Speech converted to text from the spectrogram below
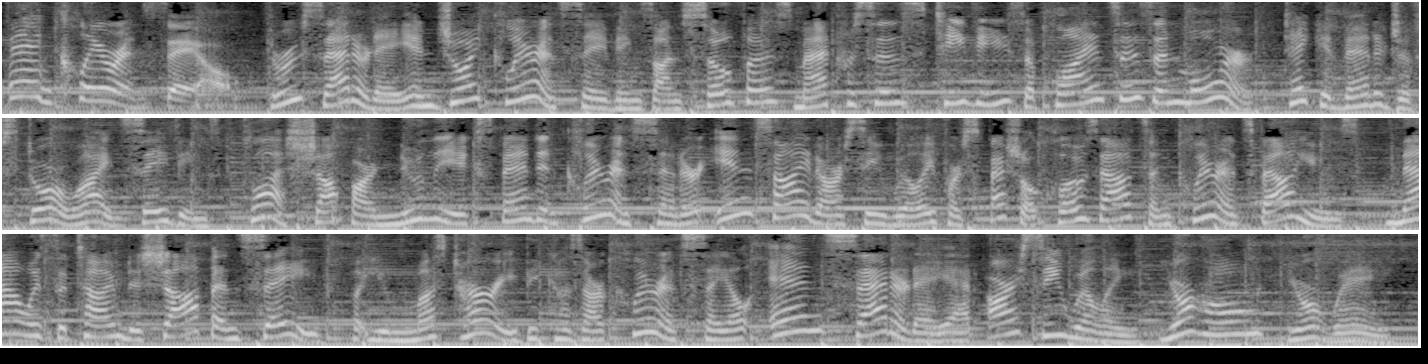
big clearance sale. Through Saturday, enjoy clearance savings on sofas, mattresses, TVs, appliances, and more. Take advantage of store wide savings. Plus, shop our newly expanded clearance center inside RC Willey for special closeouts and clearance values. Now is the time to shop and save, but you must hurry because our clearance sale ends Saturday at RC Willey. Your home, your way.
